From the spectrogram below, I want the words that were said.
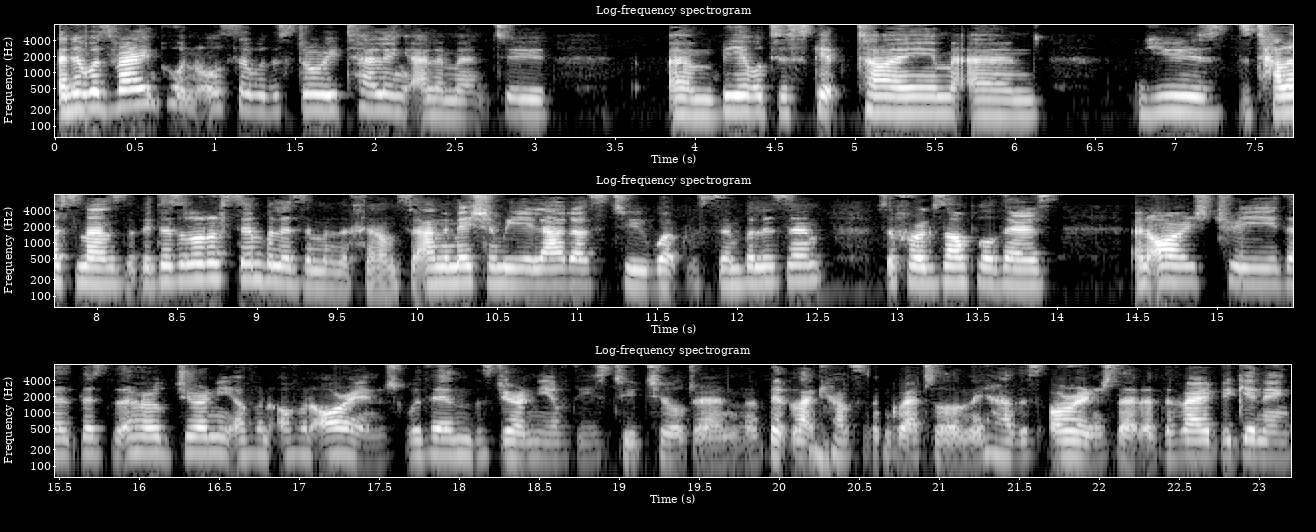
and it was very important also with the storytelling element to um, be able to skip time and use the talismans that there's a lot of symbolism in the film so animation really allowed us to work with symbolism so for example there's an orange tree that there's the whole journey of an of an orange within this journey of these two children a bit like mm. hansel and gretel and they have this orange that at the very beginning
